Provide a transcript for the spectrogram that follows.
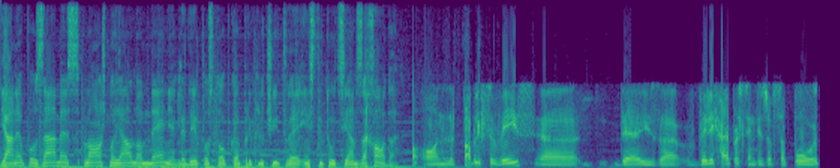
Janev povzame splošno javno mnenje glede postopka priključitve institucijam Zahoda. On the public surveys, uh, there is a very high percentage of support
